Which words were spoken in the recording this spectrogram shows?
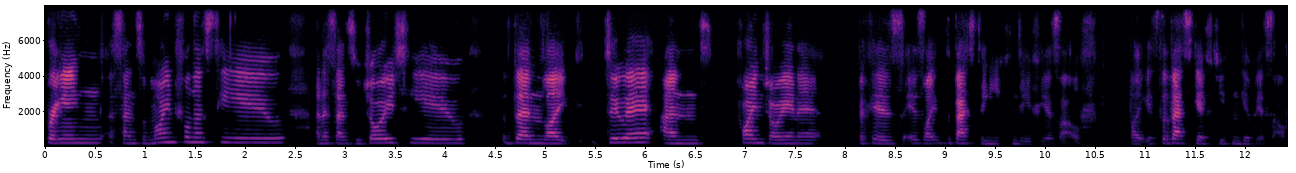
bringing a sense of mindfulness to you and a sense of joy to you, then like do it and find joy in it because it's like the best thing you can do for yourself. Like it's the best gift you can give yourself.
